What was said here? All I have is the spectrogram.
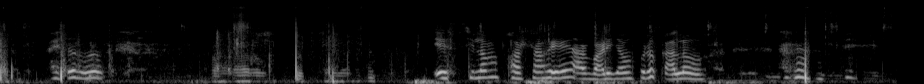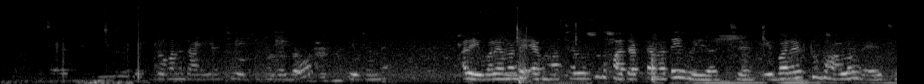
এত রোদ এসছিলাম ফর্সা হয়ে, আর বাড়ি যাব পুরো কালো। দোকানে দাঁড়িয়ে আছি আর এবারে আমাদের এক মাসের ওষুধ হাজার টাকাতেই হয়ে যাচ্ছে। এবারে একটু ভালো হয়েছে।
